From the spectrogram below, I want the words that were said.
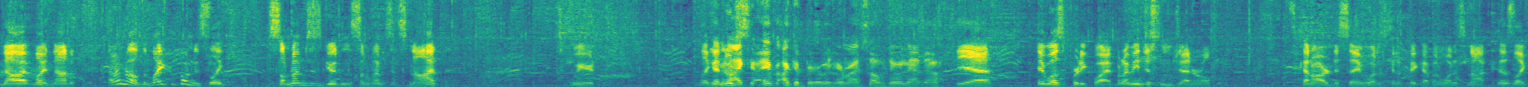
No, it might not. Have. I don't know. The microphone is like sometimes it's good and sometimes it's not. Weird. Like Even I I, know. I, I could barely hear myself doing that though. Yeah, it was pretty quiet, but I mean, just in general, it's kind of hard to say what it's gonna pick up and what it's not, because like,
